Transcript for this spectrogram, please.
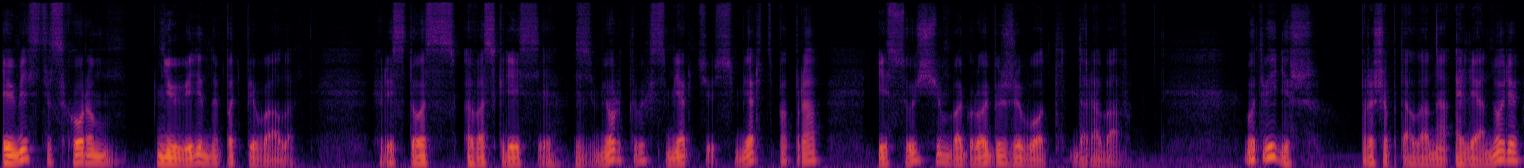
и вместе с хором неуверенно подпевала. «Христос воскресе из мертвых смертью смерть поправ и сущим во гробе живот даровав». «Вот видишь», — прошептала она Элеоноре,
